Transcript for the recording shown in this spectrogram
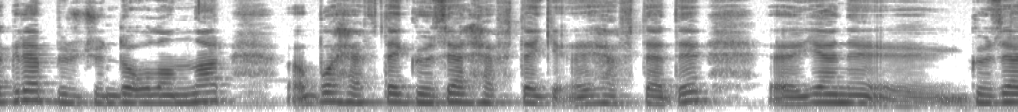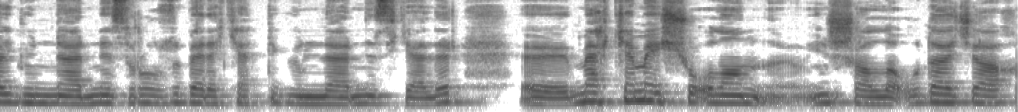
Əqrəb bürcündə olanlar e, bu həftə gözəl həftə həftədir. E, Yəni e, gözəl günləriniz, ruzu bərəkətli günləriniz gəlir. Məhkəmə işi olan inşallah udacaq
